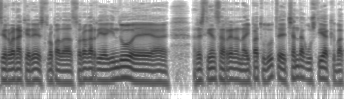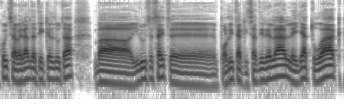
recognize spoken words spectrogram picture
zierbanak ere estropada zoragarria egin du, e, arestian zarreran aipatu dut, e, txanda guztiak bakoitza beraldetik helduta, ba, iruditze zait, e, politak izan direla, lehiatuak,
